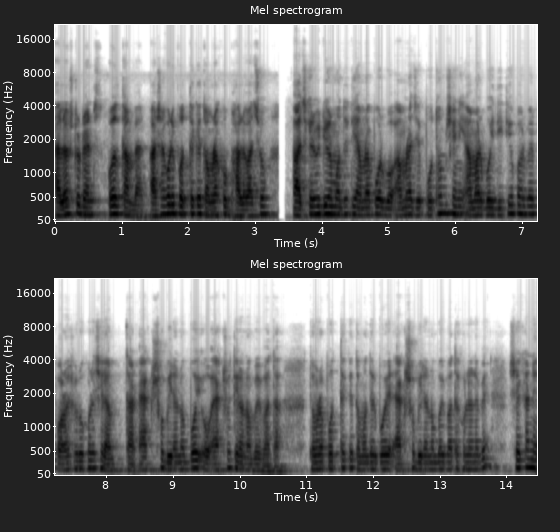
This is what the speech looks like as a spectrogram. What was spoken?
হ্যালো স্টুডেন্টস ওয়েলকাম ব্যাক আশা করি প্রত্যেকে তোমরা খুব ভালো আছো। আজকের ভিডিওর মধ্যে দিয়ে আমরা পড়ব, আমরা যে প্রথম শ্রেণি আমার বই দ্বিতীয় পর্বের পড়া শুরু করেছিলাম, তার একশো বিরানব্বই ও একশো তিরানব্বই পাতা। তোমরা প্রত্যেকে তোমাদের বইয়ের একশো বিরানব্বই পাতা খুলে নেবে। সেখানে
